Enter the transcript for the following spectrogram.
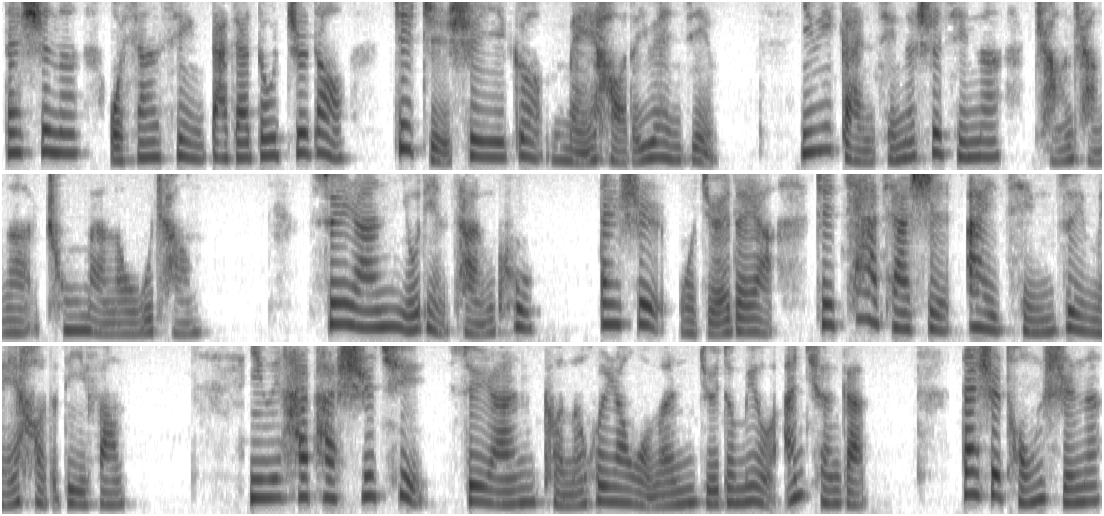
但是呢，我相信大家都知道，这只是一个美好的愿景。因为感情的事情呢，常常啊充满了无常，虽然有点残酷，但是我觉得呀，这恰恰是爱情最美好的地方。因为害怕失去，虽然可能会让我们觉得没有安全感，但是同时呢，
